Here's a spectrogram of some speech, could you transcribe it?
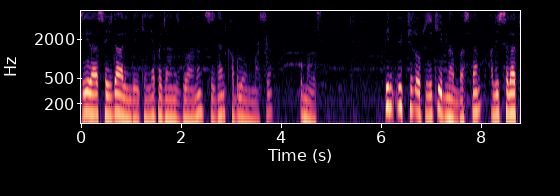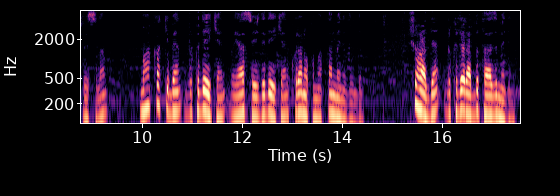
Zira secde halindeyken yapacağınız duanın sizden kabul olması umulur. 1332 İbn Abbas'tan Aleyhisselatü Vesselam Muhakkak ki ben rüküdeyken veya secdedeyken Kur'an okumaktan men edildim. Şu halde rüküde Rabb'i tazim edin.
